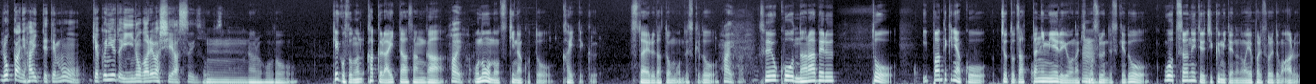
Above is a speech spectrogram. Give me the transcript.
ロッカーに入ってても逆に言うと言い逃れはしやすい。そうですね。んなるほど。結構その各ライターさんがはいはい。各々好きなことを書いていくスタイルだと思うんですけどはいはいそれをこう並べると一般的にはこうちょっと雑多に見えるような気もするんですけど、ここを貫いてる軸みたいなのはやっぱりそれでもある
